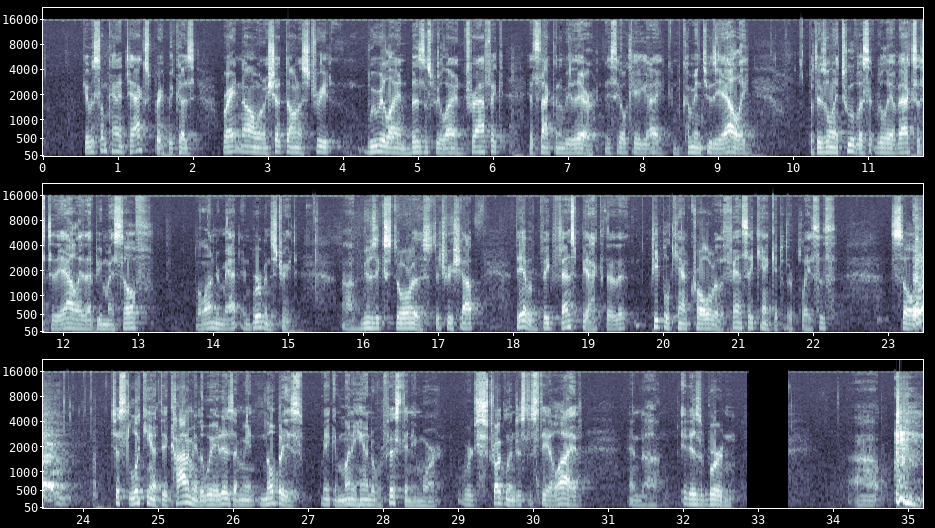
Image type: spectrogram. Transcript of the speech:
give us some kind of tax break, because right now, when we shut down a street, we rely on business, we rely on traffic, it's not going to be there. They say, okay, I can come in through the alley, but there's only two of us that really have access to the alley, that'd be myself, the laundromat, and Bourbon Street. Uh, The music store, the stitchery shop, they have a big fence back there that, people can't crawl over the fence, they can't get to their places. So, just looking at the economy the way it is, I mean, nobody's making money hand over fist anymore. We're struggling just to stay alive, and uh, it is a burden. Uh,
